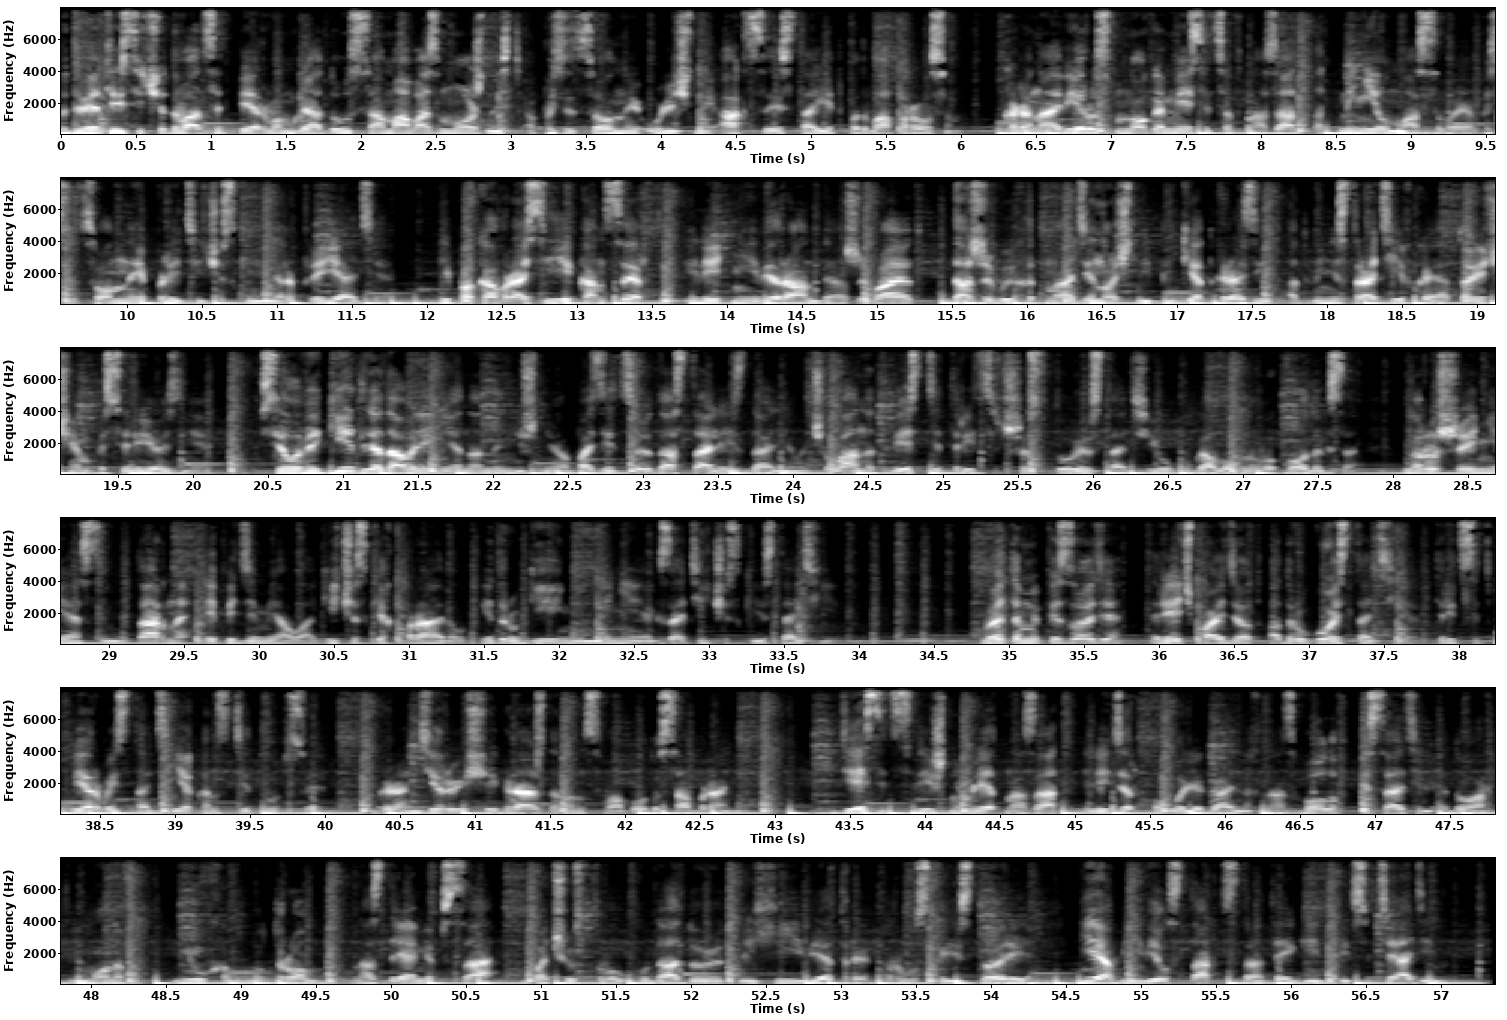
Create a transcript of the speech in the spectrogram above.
В 2021 году сама возможность оппозиционной уличной акции стоит под вопросом. Коронавирус много месяцев назад отменил массовые оппозиционные политические мероприятия. И пока в России концерты и летние веранды оживают, даже выход на одиночный пикет грозит административкой, а то и чем посерьезнее. Силовики для давления на нынешнюю оппозицию достали из дальнего чулана 236-ю статью Уголовного кодекса «Нарушение санитарно-эпидемиологических правил» и другие не менее экзотические статьи. В этом эпизоде речь пойдет о другой статье, 31 статье Конституции, гарантирующей гражданам свободу собраний. Десять с лишним лет назад лидер полулегальных нацболов, писатель Эдуард Лимонов, нюхом, нутром, ноздрями пса почувствовал, куда дуют лихие ветры русской истории и объявил старт стратегии 31.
